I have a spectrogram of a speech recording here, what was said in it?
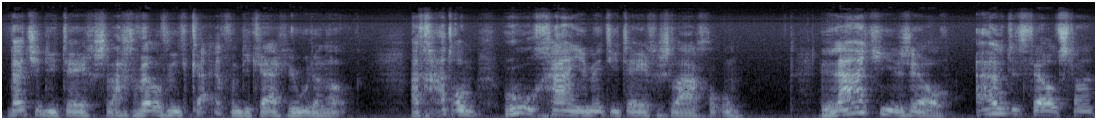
dat je die tegenslagen wel of niet krijgt, want die krijg je hoe dan ook. Het gaat erom hoe ga je met die tegenslagen om. Laat je jezelf uit het veld slaan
